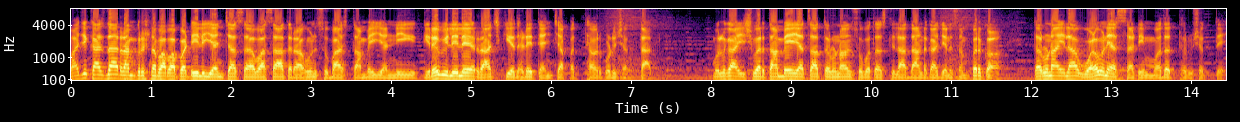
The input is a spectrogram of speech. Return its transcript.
माजी खासदार रामकृष्ण बाबा पाटील यांच्या सहवासात राहून सुभाष तांबे यांनी गिरविलेले राजकीय धडे त्यांच्या पथ्यावर पडू शकतात. मुलगा ईश्वर तांबे याचा तरुणांसोबत असलेला दांडगा जनसंपर्क तरुणाईला वळवण्यासाठी मदत ठरू शकते.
